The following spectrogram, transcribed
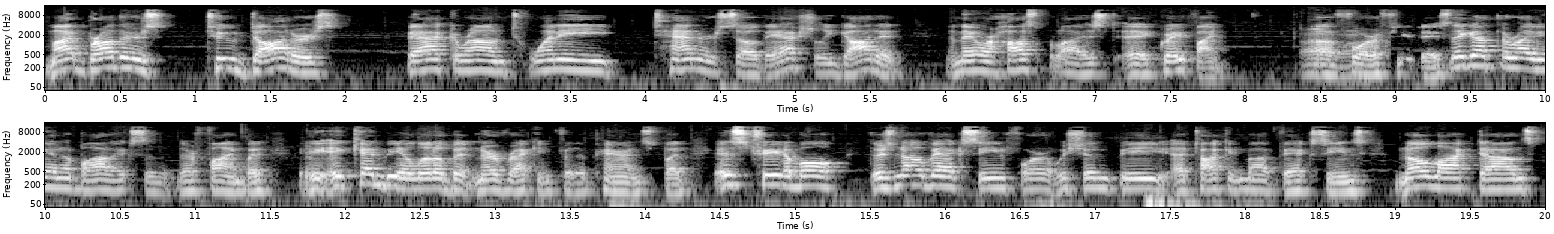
my brother's two daughters, back around 2010 or so, they actually got it, and they were hospitalized at Grapevine. Uh, For a few days, they got the right antibiotics and they're fine. But it, it can be a little bit nerve wracking for the parents. But it's treatable. There's no vaccine for it. We shouldn't be uh, talking about vaccines. No lockdowns.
